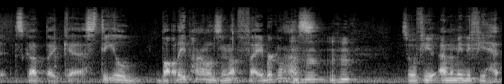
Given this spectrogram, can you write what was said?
it's got like uh, steel body panels. They're not fiberglass. Mm-hmm, So if you, and I mean, if you hit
